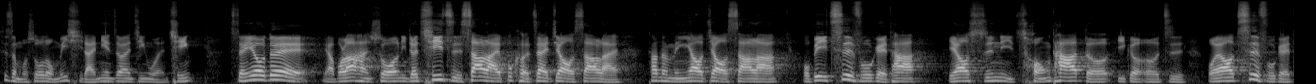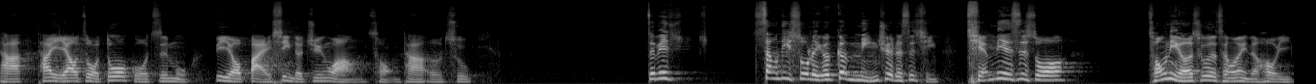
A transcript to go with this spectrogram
是怎么说的。我们一起来念这段经文，请。神又对亚伯拉罕说：“你的妻子撒莱不可再叫撒莱，她的名要叫撒拉。我必赐福给她。”也要使你从她得一个儿子，我要赐福给她，她也要做多国之母，必有百姓的君王从她而出。这边上帝说了一个更明确的事情，前面是说从你而出的成为你的后裔，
